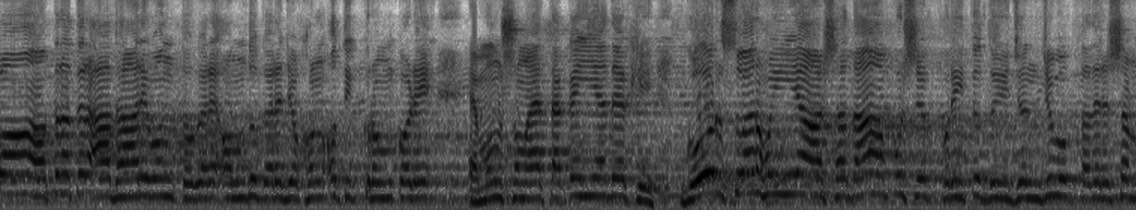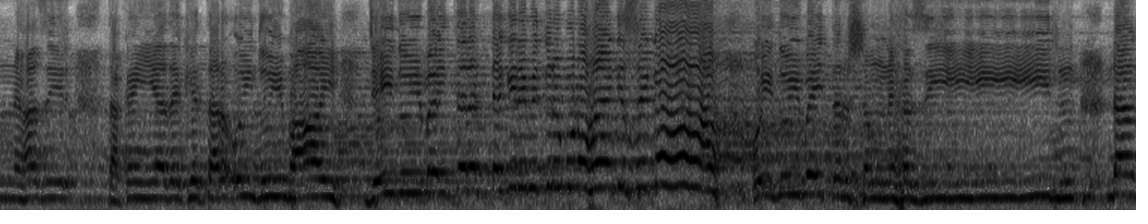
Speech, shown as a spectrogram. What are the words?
পথ রাতের আধারে অন্ধকারে অন্ধকারে যখন অতিক্রম করে, এমন সময় তাকাইয়া দেখে, গোর সোয়ার হইয়া সাদা পোশাক পরিত দুইজন যুবক তাদের সামনে হাজির। তাকাইয়া দেখে তার ওই দুই ভাই, যেই দুই ভাই তার ট্যাগের ভিতরে বুড়ো হয়ে গেছে ওই দুই ভাই তার সামনে হাজির। ডাক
